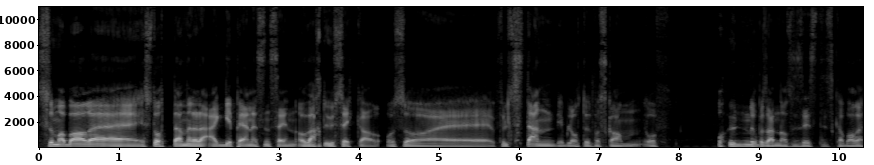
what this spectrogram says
Som har bare stått der med det der eggepenisen sin og vært usikker, og så eh, fullstendig blottet for skam og og 100 narsissistisk har bare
